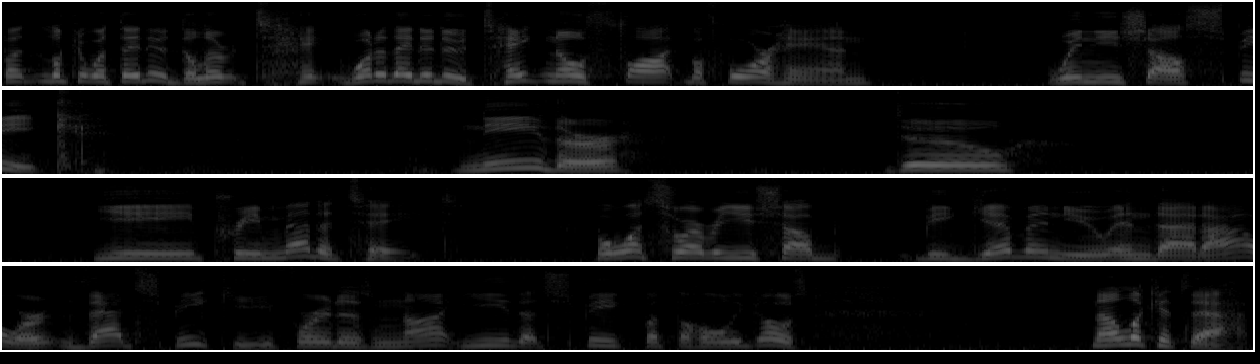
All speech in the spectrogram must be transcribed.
But look at what they do. Deliver, take, what are they to do? Take no thought beforehand when ye shall speak, neither do ye premeditate. But whatsoever ye shall be given you in that hour, that speak ye, for it is not ye that speak, but the Holy Ghost. Now look at that.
